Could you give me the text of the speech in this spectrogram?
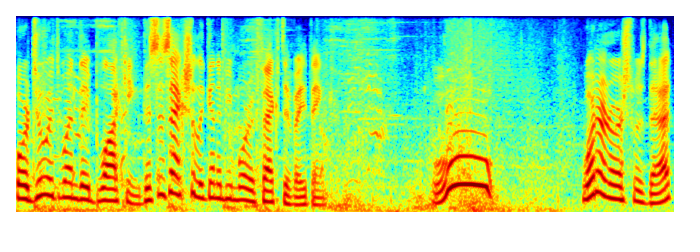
Or do it when they're blocking. This is actually gonna be more effective, I think. Ooh! What on earth was that?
